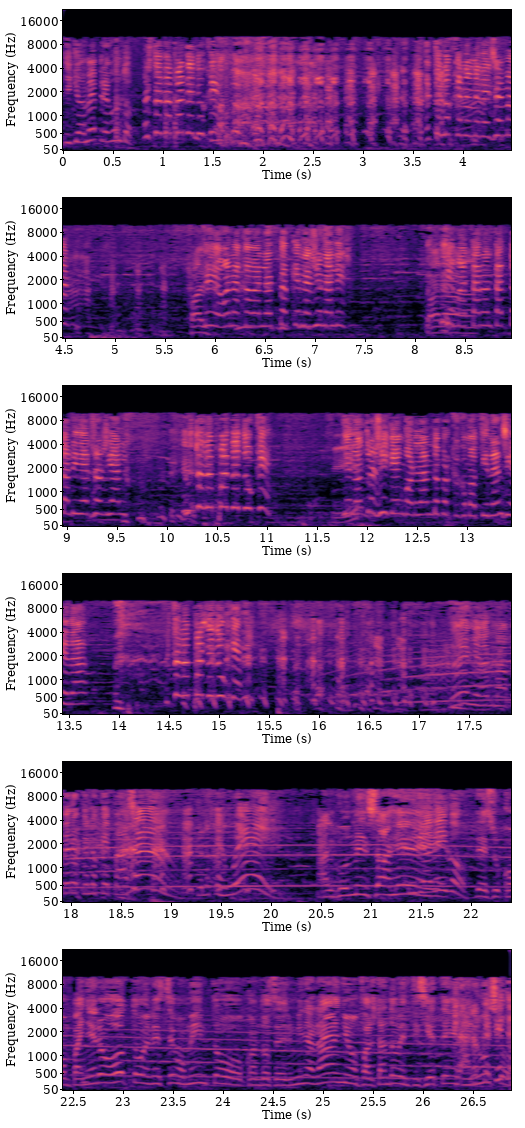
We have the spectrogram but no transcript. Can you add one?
Y yo me pregunto, ¿esto es la paz de Duque? ¿Esto es lo que no me llaman? ¿Que van a acabar los parques nacionales? Para- ¿Que mataron tanto líder social? ¿Esto es la paz de Duque? Y el otro sigue engordando porque como tiene ansiedad. ¿Esto paz de Duque? No, señor, no, pero ¿qué es lo que pasa? ¿Qué es lo que fue? ¿Algún mensaje de, digo. de su compañero Otto en este momento, cuando se termina el año, faltando 27 Claro que minutos? sí, te-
